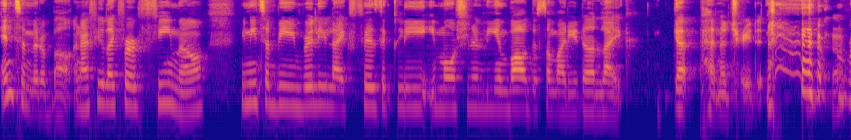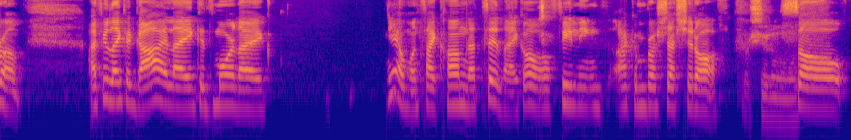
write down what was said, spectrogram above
intimate about. And I feel like for a female, you need to be really like physically, emotionally involved with somebody to like get penetrated from. I feel like a guy like it's more like yeah, once I come, that's it. Like, oh, feelings, I can brush that shit off. Brush it off. So,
